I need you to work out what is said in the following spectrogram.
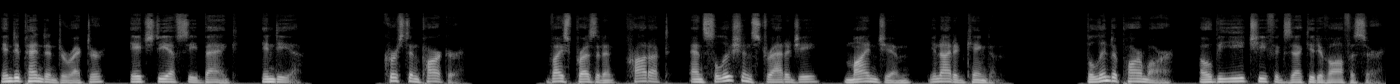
Independent Director, HDFC Bank, India. Kirsten Parker. Vice President, Product and Solution Strategy, MindGym, United Kingdom. Belinda Parmar, OBE Chief Executive Officer,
